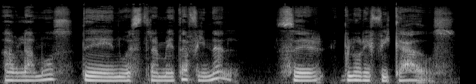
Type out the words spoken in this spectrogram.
hablamos de nuestra meta final, ser glorificados,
